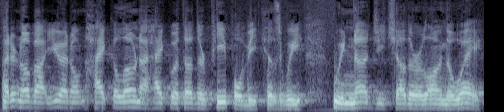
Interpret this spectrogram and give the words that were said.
I don't know about you, I don't hike alone, I hike with other people because we, we nudge each other along the way.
